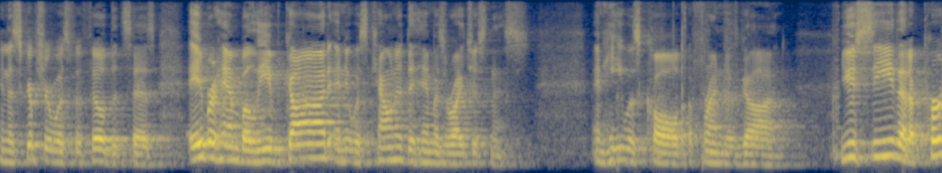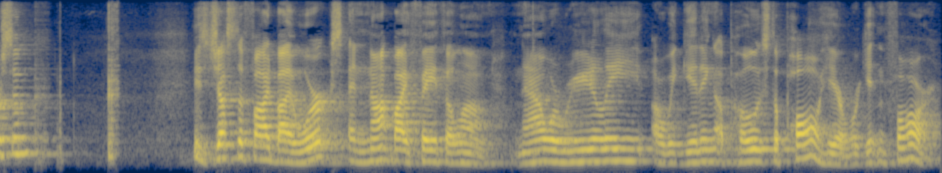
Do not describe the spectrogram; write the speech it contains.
And the scripture was fulfilled that says, Abraham believed God, and it was counted to him as righteousness. And he was called a friend of God. You see that a person is justified by works and not by faith alone. Now we're really, are we getting opposed to Paul here? We're getting far.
